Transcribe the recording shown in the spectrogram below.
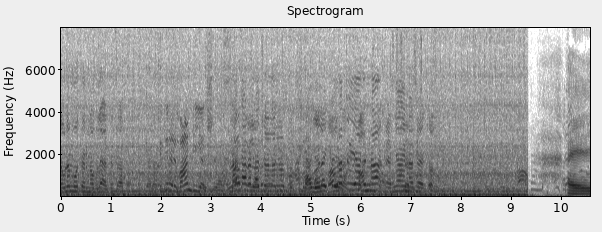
এவ்வளோ மூத்தர் நோபுல அடுத்த சாப்பிட்டோம் এই,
